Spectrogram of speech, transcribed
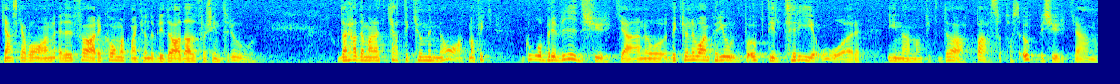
ganska vanligt, eller det förekom att man kunde bli dödad för sin tro. Och där hade man ett katekumenat, man fick gå bredvid kyrkan och det kunde vara en period på upp till tre år innan man fick döpas och tas upp i kyrkan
